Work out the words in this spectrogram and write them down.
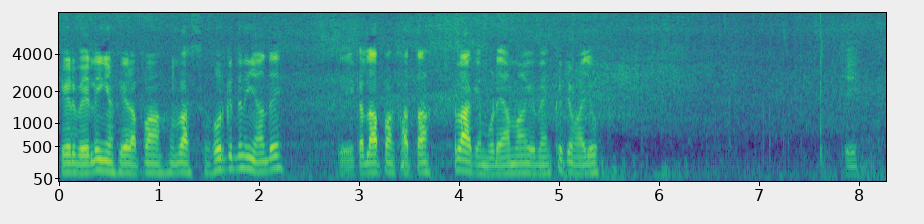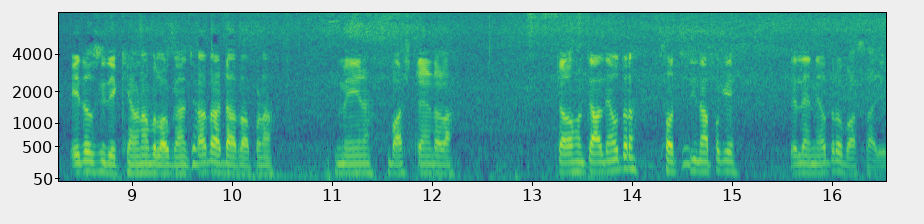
ਫਿਰ ਵਿਹਲੇ ਹੀ ਆ, ਫਿਰ ਆਪਾਂ ਬਸ ਹੋਰ ਕਿਤੇ ਨਹੀਂ ਜਾਂਦੇ। ਤੇ ਇਕੱਲਾ ਆਪਾਂ ਖਾਤਾ ਖੁਲਾ ਕੇ ਮੁੜ ਆਵਾਂਗੇ ਬੈਂਕ ਚ ਆਜੋ। ਤੇ ਇਹ ਤਾਂ ਤੁਸੀਂ ਦੇਖਿਆ ਹੋਣਾ ਬਲੌਗਾਂ ਚ ਆ ਤੁਹਾਡਾ ਤਾਂ ਆਪਣਾ ਮੇਨ ਬੱਸ ਸਟੈਂਡ ਵਾਲਾ। ਚਲੋ ਹੁਣ ਚੱਲਦੇ ਆ ਉਧਰ, ਸੋਚੀ ਦੀ ਨੱਪ ਕੇ। ਤੇ ਲੈਨੇ ਉਧਰੋਂ ਬੱਸ ਆ ਜਾਓ।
